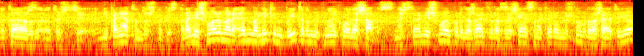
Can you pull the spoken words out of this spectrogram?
Это, то есть, непонятно то, что написано. Раби Шмольмер Эдмар Ликин Бейтерн Мипной Квода Шабас. Значит, Раби Шмой продолжает, возвращается на первую мишну, продолжает ее,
